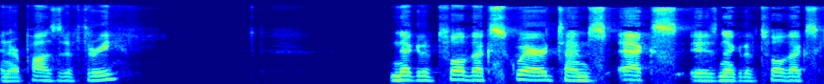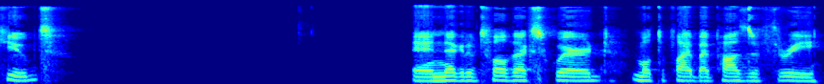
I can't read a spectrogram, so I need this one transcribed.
and our positive 3 negative 12x squared times x is negative 12x cubed. And negative 12x squared multiplied by positive 3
